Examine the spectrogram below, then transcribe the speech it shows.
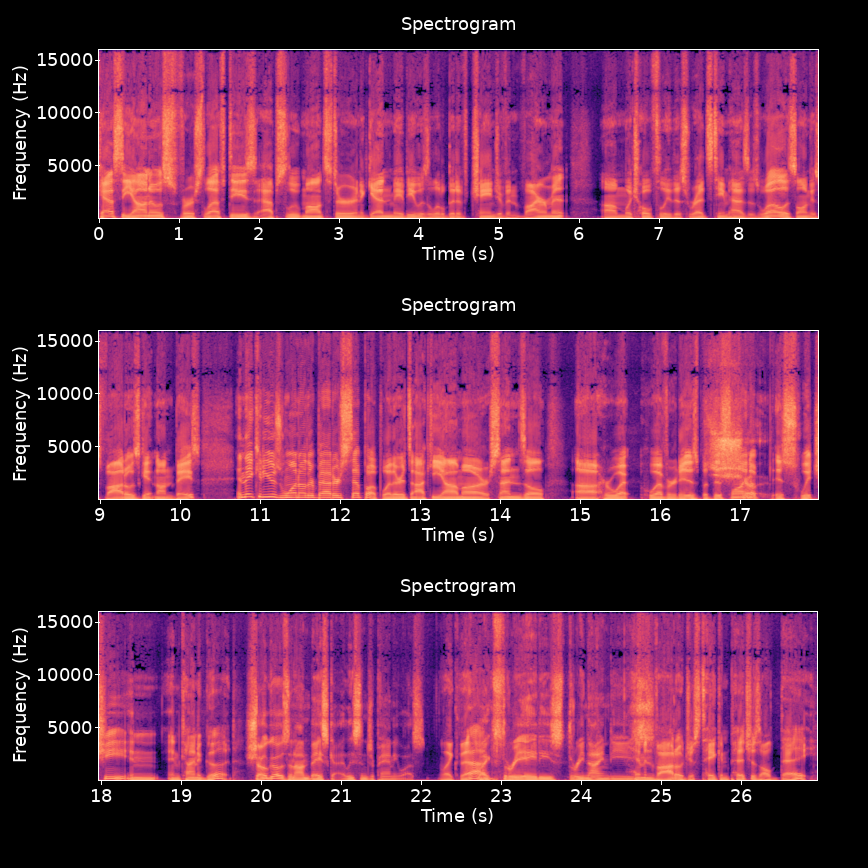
Castellanos versus lefties, absolute monster. And again, maybe it was a little bit of change of environment, um, which hopefully this Reds team has as well, as long as Votto's getting on base. And they could use one other batter step up, whether it's Akiyama or Senzel, uh, whoever it is. But this lineup is switchy and, and kind of good. Shogo's an on base guy. At least in Japan, he was Like that. like 380s, 390s. him and Votto just taking pitches all day.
